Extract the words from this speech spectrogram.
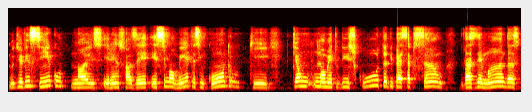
no dia 25, nós iremos fazer esse momento, esse encontro, que, que é um, um momento de escuta, de percepção das demandas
